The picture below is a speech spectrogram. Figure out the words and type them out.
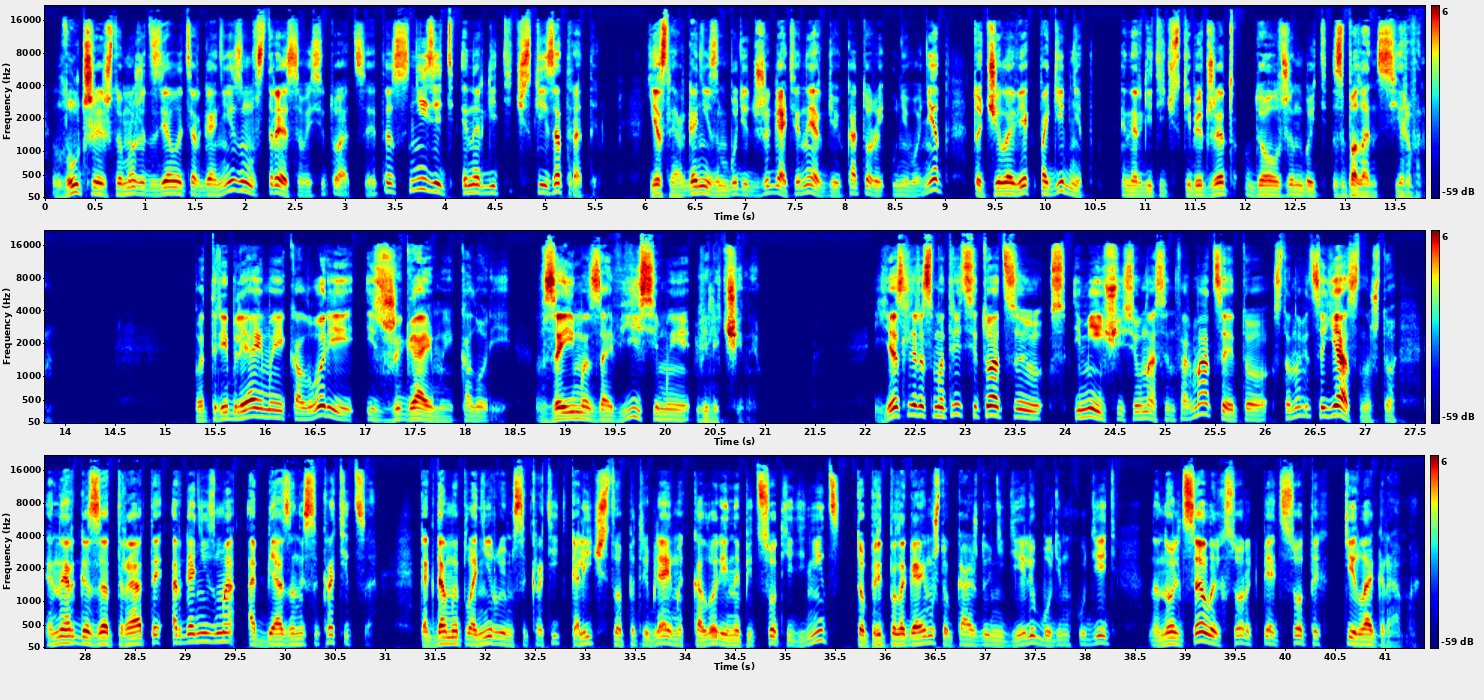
Лучшее, что может сделать организм в стрессовой ситуации, это снизить энергетические затраты. Если организм будет сжигать энергию, которой у него нет, то человек погибнет. Энергетический бюджет должен быть сбалансирован. Потребляемые калории и сжигаемые калории – взаимозависимые величины. Если рассмотреть ситуацию с имеющейся у нас информацией, то становится ясно, что энергозатраты организма обязаны сократиться – когда мы планируем сократить количество потребляемых калорий на 500 единиц, то предполагаем, что каждую неделю будем худеть на 0,45 килограмма.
